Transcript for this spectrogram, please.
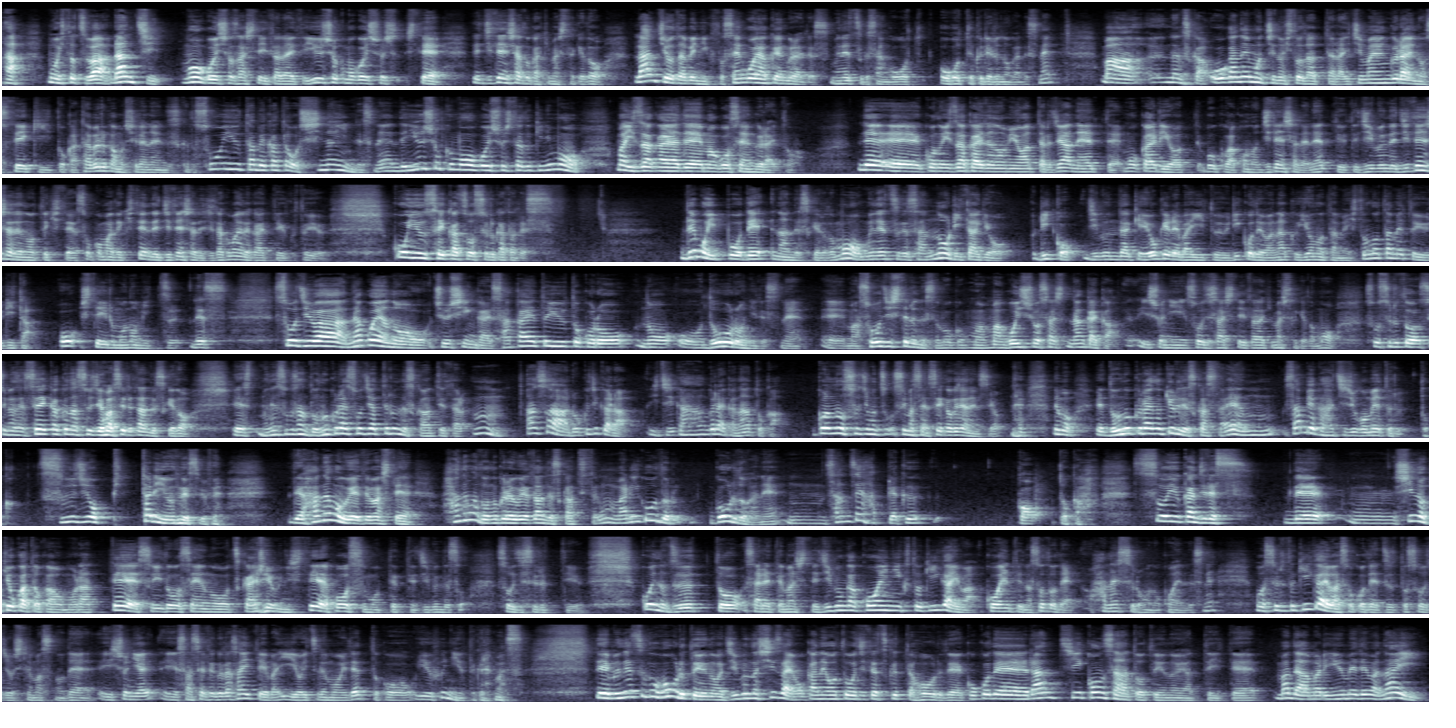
あもう一つはランチもご一緒させていただいて夕食もご一緒してで自転車とか来ましたけどランチを食べに行くと1500円ぐらいです。宗次さんがおごってくれるのがですね。まあ何ですか大金持ちの人だったら1万円ぐらいのステーキとか食べるかもしれないんですけどそういう食べ方をしないんですね。で夕食もご一緒した時にも、まあ、居酒屋で5,000円ぐらいと。で、えー、この居酒屋で飲み終わったらじゃあねってもう帰るよって僕はこの自転車でねって言って自分で自転車で乗ってきてそこまで来てんで自転車で自宅まで帰っていくというこういう生活をする方です。でも一方でなんですけれども宗次さんの利他業利己自分だけ良ければいいという利己ではなく世のため人のためという利他をしているもの3つです。掃除は名古屋の中心街栄というところの道路にですね、えー、まあ、掃除してるんですよ僕、まあ、まあ、ご一緒させ何回か一緒に掃除させていただきましたけどもそうするとすいません正確な数字は忘れたんですけど「えー、宗次さんどのくらい掃除やってるんですか?」って言ったら「うん朝6時から1時間半ぐらいかな」とかこの数字もすいません正確じゃないんですよ。でもどのくらいの距離ですか？って言ったら「385メートル」とか数字をぴったり言うんですよね。で花も植えてまして「花はどのくらい植えたんですか?」って言ったら「マリーゴールドゴールドがね、うん、3800個」とかそういう感じです。で、うん、市の許可とかをもらって水道線を使えるようにしてホース持ってって自分で掃除するっていうこういうのずっとされてまして自分が公園に行く時以外は公園っていうのは外で話する方の公園ですねをする時以外はそこでずっと掃除をしてますので一緒にさせてくださいって言えばいいよいつでもおいでとこういうふうに言ってくれます。で宗次ホールというのは自分の資材お金を投じて作ったホールでここでランチコンサートというのをやっていてまだあまり有名ではない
